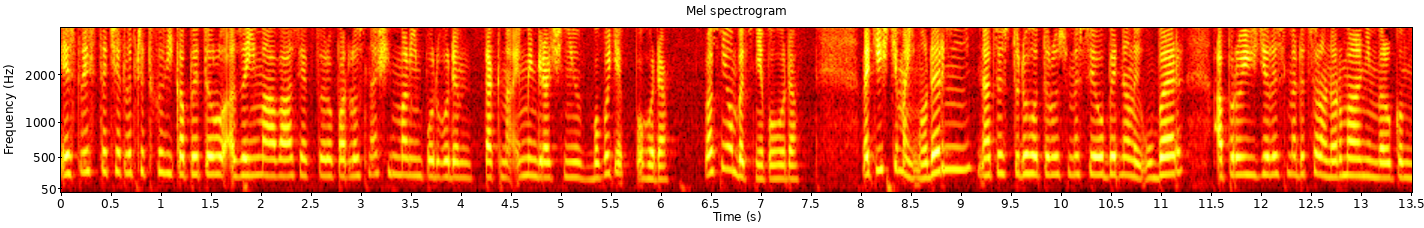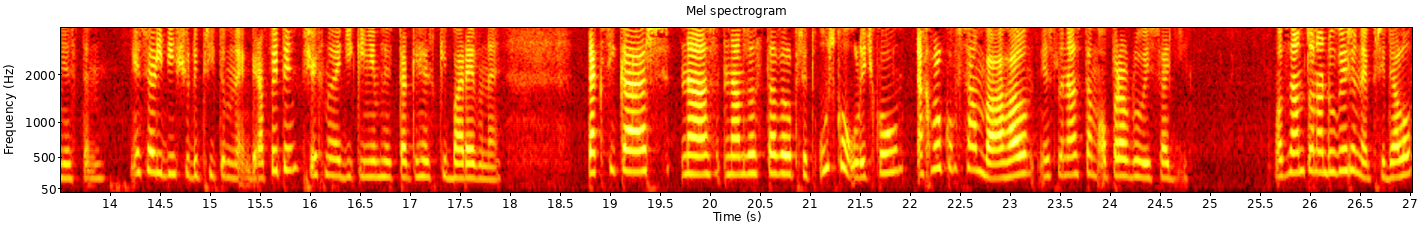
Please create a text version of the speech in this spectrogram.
Jestli jste četli předchozí kapitolu a zajímá vás, jak to dopadlo s naším malým podvodem, tak na imigrační v Bogotě pohoda. Vlastně obecně pohoda. Letiště mají moderní, na cestu do hotelu jsme si objednali Uber a projížděli jsme docela normálním velkoměstem. Mně se líbí všudy přítomné grafity, všechno je díky nim hez, taky hezky barevné. Taxikář nás, nám zastavil před úzkou uličkou a chvilku sám váhal, jestli nás tam opravdu vysadí. Moc nám to na důvěře nepřidalo,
